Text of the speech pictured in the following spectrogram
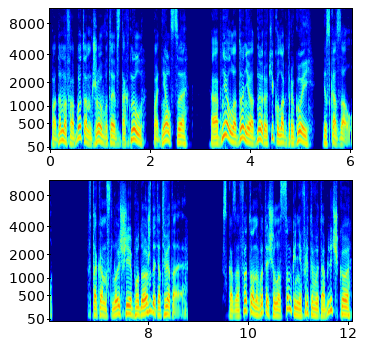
Подумав об этом, Джоу Вутай вздохнул, поднялся, обнял ладонью одной руки кулак другой и сказал. «В таком случае буду ждать ответа». Сказав это, он вытащил из сумки нефритовую табличку,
